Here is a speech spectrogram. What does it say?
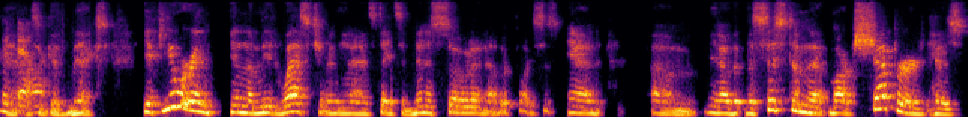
good yeah, it's a good mix. If you were in, in the Midwest here in the United States, in Minnesota and other places, and um, you know the, the system that Mark Shepard has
